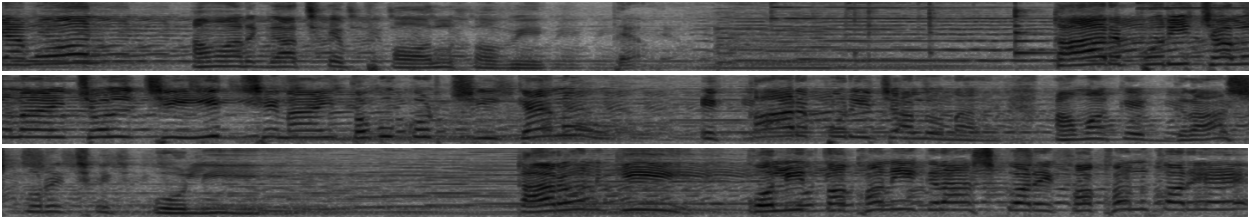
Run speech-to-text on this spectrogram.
যেমন আমার গাছে ফল হবে তেমন। কার পরিচালনায় চলছি, ইচ্ছে নাই, তবু করছি কেন? এ কার পরিচালনায়? আমাকে গ্রাস করেছে কলি। কারণ কি? কলি তখনই গ্রাস করে, কখন করে?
